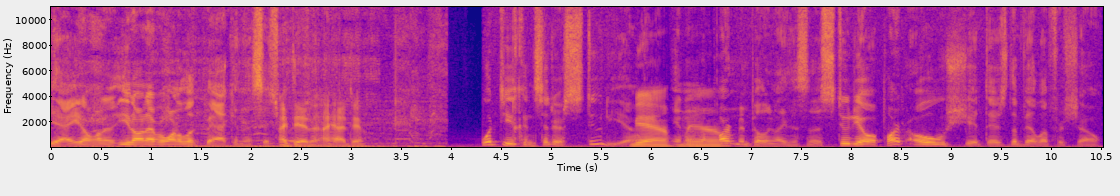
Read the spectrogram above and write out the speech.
Yeah, you don't want to. You don't ever want to look back in this situation. I did. I had to. What do you consider a studio? Yeah, In an yeah. apartment building like this, in a studio apartment. Oh shit! There's the villa for show.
